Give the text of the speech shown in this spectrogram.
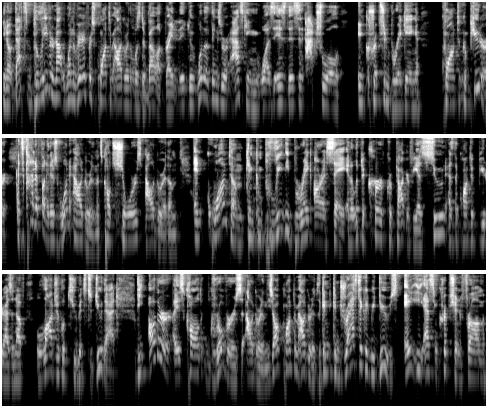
you know, that's believe it or not, when the very first quantum algorithm was developed, right? It, one of the things we were asking was, is this an actual encryption breaking quantum computer. It's kind of funny. There's one algorithm that's called Shor's algorithm, and quantum can completely break RSA and elliptic curve cryptography as soon as the quantum computer has enough logical qubits to do that. The other is called Grover's algorithm. These are all quantum algorithms that can, can drastically reduce AES encryption from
